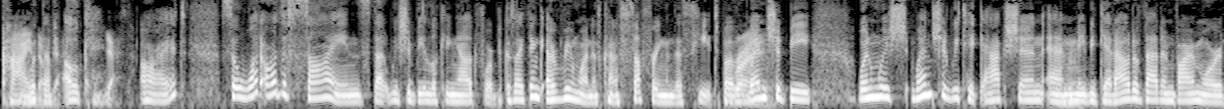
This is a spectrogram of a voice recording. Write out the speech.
Kind with of, yes. Okay. Yes. All right. So, what are the signs that we should be looking out for? Because I think everyone is kind of suffering in this heat. But when should be, when we sh- when should we take action and Mm-hmm. maybe get out of that environment or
